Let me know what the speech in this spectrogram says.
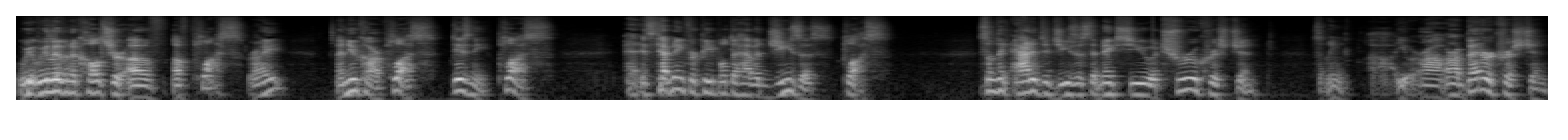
We, we live in a culture of of plus, right? A new car plus Disney plus, and it's tempting for people to have a Jesus plus something added to Jesus that makes you a true Christian, something uh, you are a, or a better Christian,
